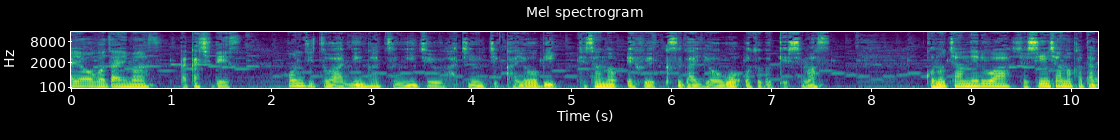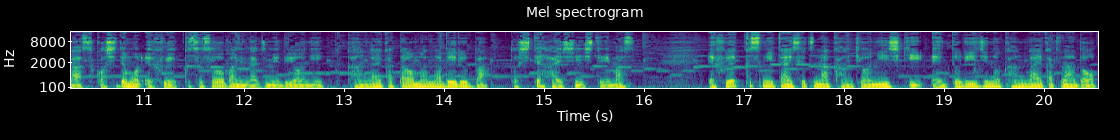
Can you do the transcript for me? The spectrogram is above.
はようございます。たかしです。本日は2月28日火曜日、今朝の FX 概要をお届けします。このチャンネルは初心者の方が少しでも FX 相場に馴染めるように考え方を学べる場として配信しています。FX に大切な環境認識、エントリー時の考え方など、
